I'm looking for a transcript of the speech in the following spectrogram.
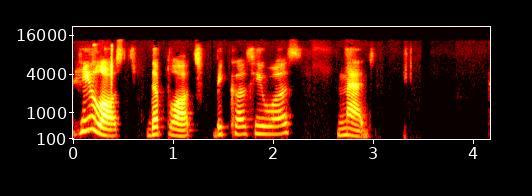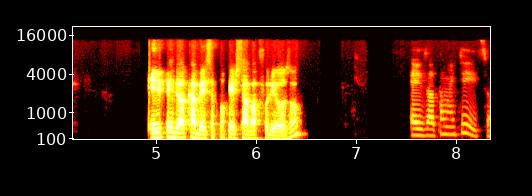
He lost the plot because he was mad. Ele perdeu a cabeça porque estava furioso? É exatamente isso.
